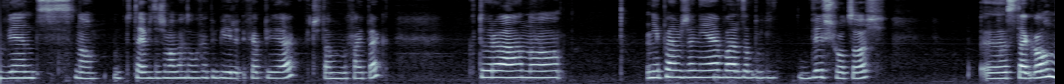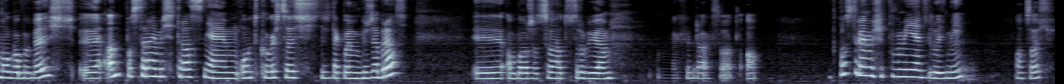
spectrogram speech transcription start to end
Więc, no, tutaj widzę, że mamy tą Happy Beer, Happy Egg, czy tam Hypek, która, no, nie powiem, że nie, bardzo wyszło coś y, z tego, mogłoby wyjść, y, a postarajmy się teraz, nie wiem, od kogoś coś, że tak powiem, wyżebrać. Y, o Boże, co ja tu zrobiłem? Hydraxolotl. O. Postarajmy się powymieniać ludźmi. O coś.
